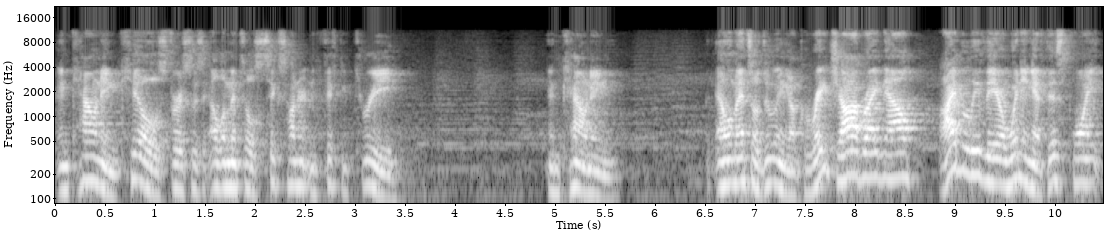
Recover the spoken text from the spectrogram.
and counting kills versus Elemental's 653 and counting. Elemental doing a great job right now. I believe they are winning at this point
